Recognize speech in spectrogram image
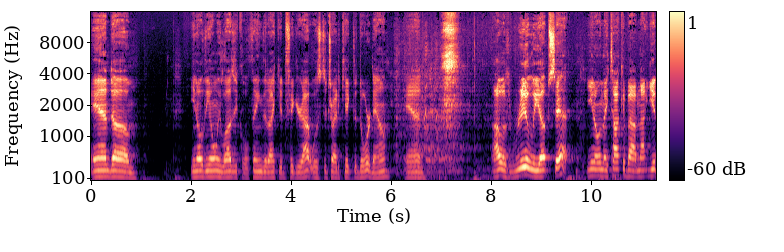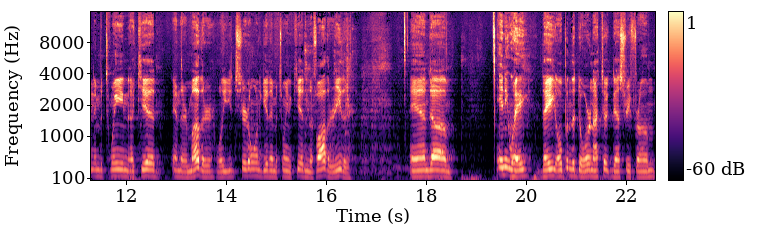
and, um, you know, the only logical thing that I could figure out was to try to kick the door down. And I was really upset. You know, when they talk about not getting in between a kid and their mother, well, you sure don't want to get in between a kid and their father either. And um, anyway, they opened the door, and I took Destry from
